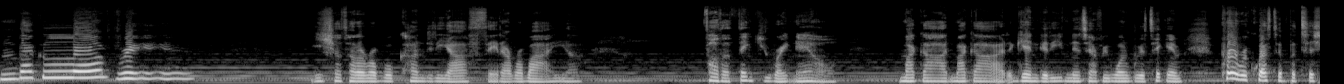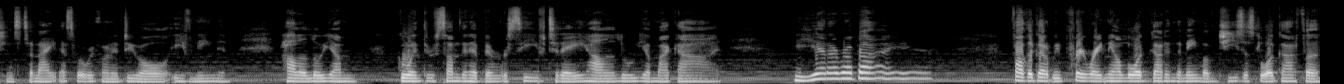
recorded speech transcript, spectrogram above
The glory. Ishatarabu kandidiasi, rabaya. Father, thank you right now my God, my God. Again, good evening to everyone. We're taking prayer requests and petitions tonight. That's what we're going to do all evening. And hallelujah. I'm going through some that have been received today. Hallelujah, my God. Yada Rabbi. Father God, we pray right now, Lord God, in the name of Jesus, Lord God, for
